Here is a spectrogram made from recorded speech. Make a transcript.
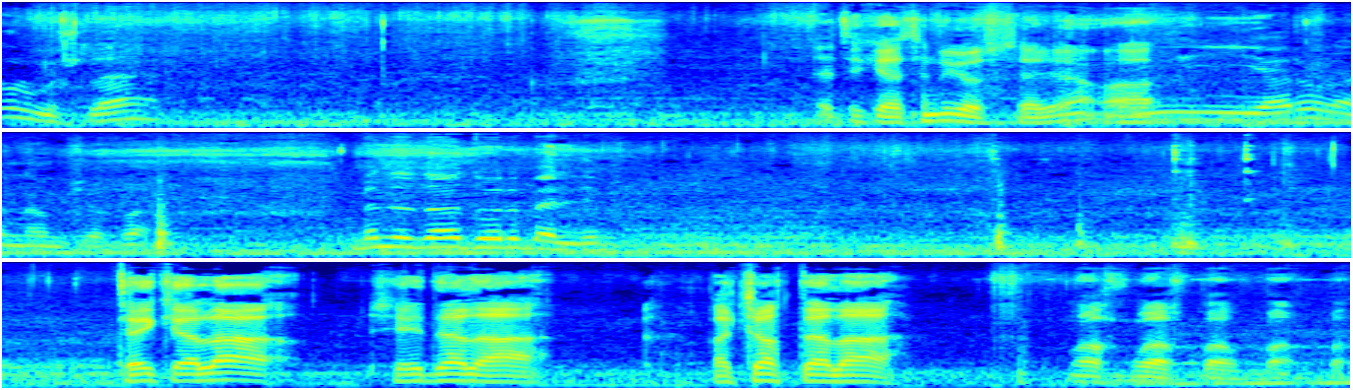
olmuş la? Etiketini gösteriyor. İyi, yarı olanlarmış bak. Ben de daha doğru belliyim. Teke la, şey de la, kaçak de la. Bak bak bak bak bak.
